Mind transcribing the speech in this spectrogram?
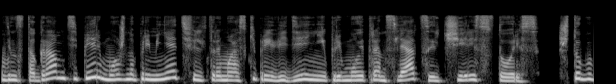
В Instagram теперь можно применять фильтры маски при ведении прямой трансляции через Stories. Чтобы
